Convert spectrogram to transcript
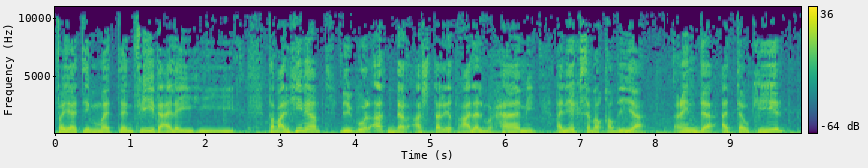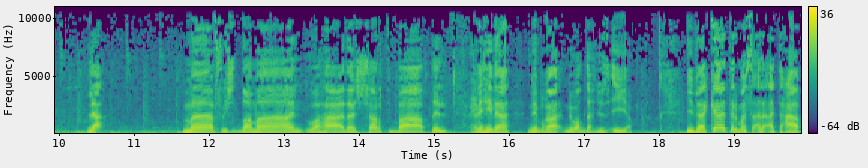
فيتم التنفيذ عليه. طبعا هنا بيقول أقدر أشترط على المحامي أن يكسب القضية عند التوكيل؟ لا. ما فيش ضمان وهذا الشرط باطل. إحنا هنا نبغى نوضح جزئية. إذا كانت المسألة أتعاب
